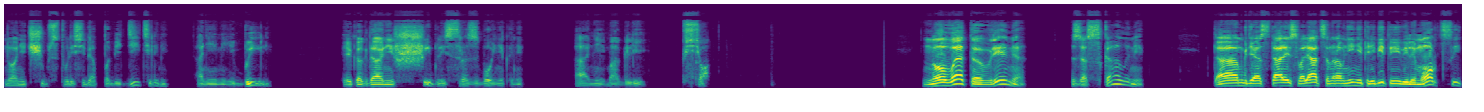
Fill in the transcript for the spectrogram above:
Но они чувствовали себя победителями, они ими и были. И когда они сшиблись с разбойниками, они могли все. Но в это время за скалами, там, где остались валяться на равнине перебитые велиморцы,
